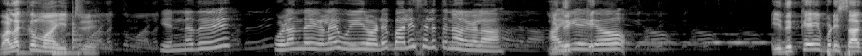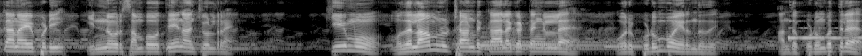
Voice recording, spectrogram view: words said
வழக்கமாயிற்று. என்னது? குழந்தைகளை உயிரோடு பலி செலுத்தினார்களா? ஐயோ இதுக்கே இப்படி சாக்கானா எப்படி? இன்னொரு சம்பவத்தையும் நான் சொல்றேன். கிமு முதலாம் நூற்றாண்டு காலகட்டங்கள்ல ஒரு குடும்பம் இருந்தது. அந்த குடும்பத்துல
